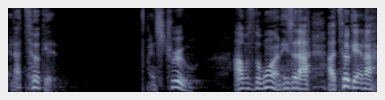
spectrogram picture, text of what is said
And I took it. It's true. I was the one. He said, I, I took it and I,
